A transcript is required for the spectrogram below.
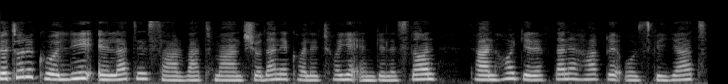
به طور کلی علت ثروتمند شدن کالج های انگلستان تنها گرفتن حق عضویت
